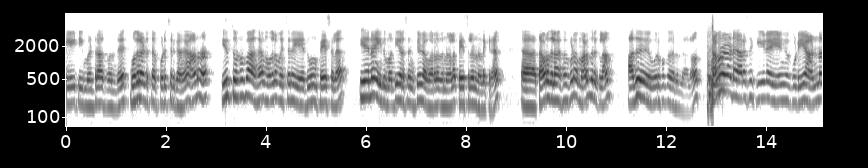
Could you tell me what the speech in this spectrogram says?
ஐஐடி மெட்ராஸ் வந்து முதலிடத்தை பிடிச்சிருக்காங்க. ஆனா இது தொடர்பாக முதலமைச்சர் எதுவும் பேசல. ஏன்னா இது மத்திய அரசின் கீழே வர்றதுனால பேசலன்னு நினைக்கிறேன். தவறுதலாக கூட மறந்துருக்கலாம். அது ஒரு பக்கம் இருந்தாலும் தமிழ்நாடு அரசு கீழே இயங்கக்கூடிய அண்ணா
